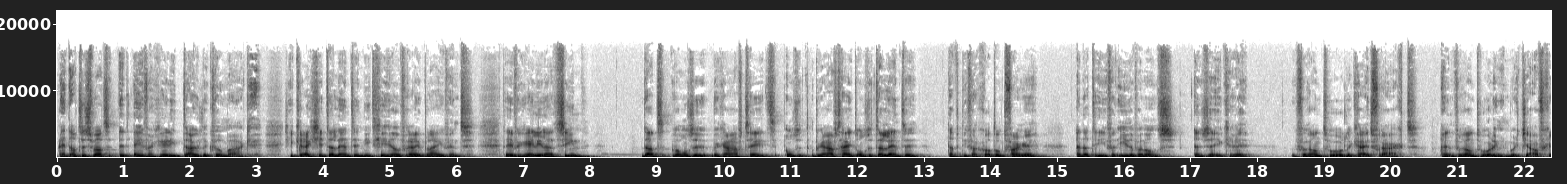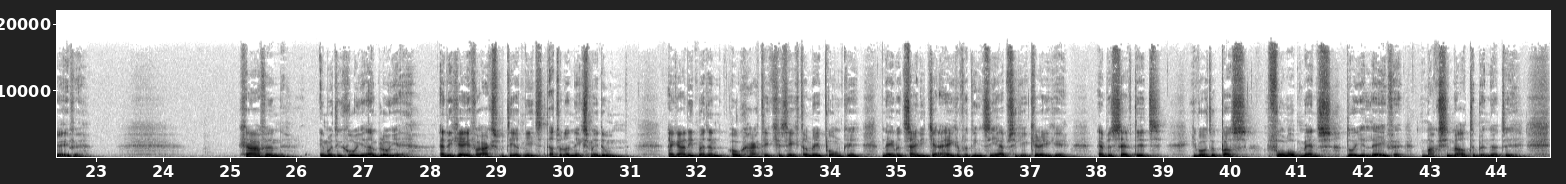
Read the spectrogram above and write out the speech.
En dat is wat het evangelie duidelijk wil maken. Je krijgt je talenten niet geheel vrijblijvend. Het evangelie laat zien dat we onze begaafdheid, onze begaafdheid, onze talenten, dat we die van God ontvangen en dat die van ieder van ons een zekere verantwoordelijkheid vraagt. En verantwoording moet je afgeven. Gaven, die moeten groeien en bloeien. En de gever accepteert niet dat we er niks mee doen. En ga niet met een hooghartig gezicht ermee pronken. Nee, want het zijn niet je eigen verdiensten, je hebt ze gekregen. En besef dit, je wordt ook pas volop mens door je leven maximaal te benutten.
